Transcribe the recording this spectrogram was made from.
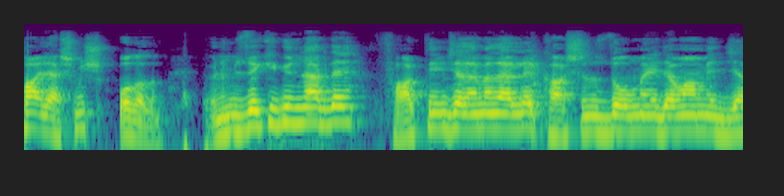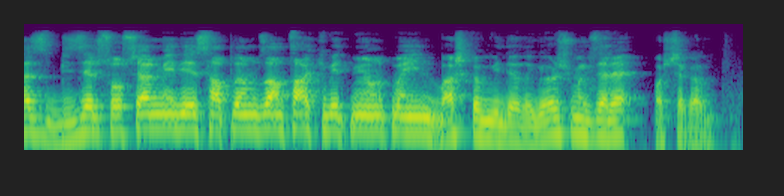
paylaşmış olalım. Önümüzdeki günlerde farklı incelemelerle karşınızda olmaya devam edeceğiz. Bizleri sosyal medya hesaplarımızdan takip etmeyi unutmayın. Başka bir videoda görüşmek üzere. Hoşçakalın.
